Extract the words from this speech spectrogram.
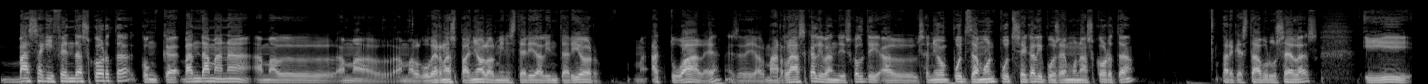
va seguir fent d'escorta, com que van demanar amb el, amb, el, amb el govern espanyol, el Ministeri de l'Interior actual, eh? és a dir, el Marlaska, li van dir, escolti, el senyor Puigdemont potser que li posem una escorta perquè està a Brussel·les i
